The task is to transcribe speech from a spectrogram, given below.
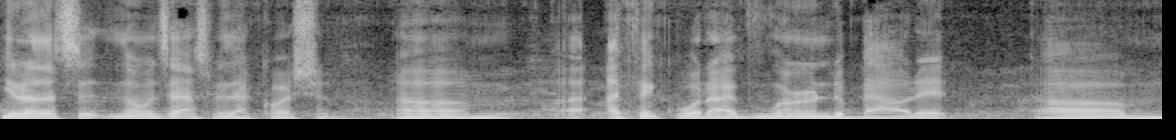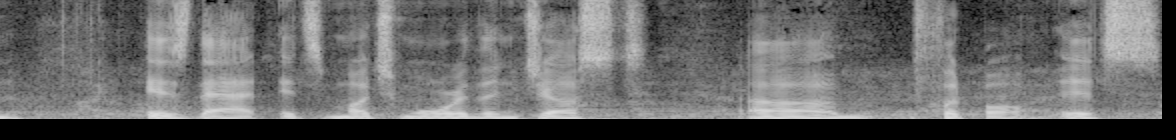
You know, that's a, no one's asked me that question. Um, I, I, think what I've learned about it um, is that it's much more than just um, football. It's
